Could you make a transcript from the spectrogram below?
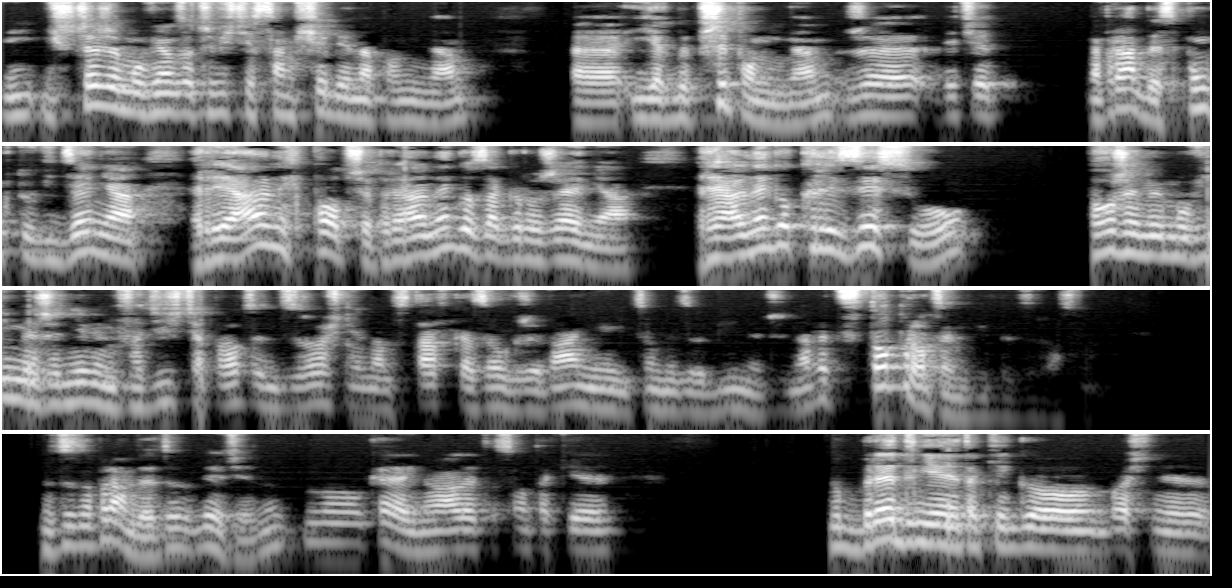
I, i szczerze mówiąc, oczywiście sam siebie napominam e, i jakby przypominam, że wiecie, naprawdę z punktu widzenia realnych potrzeb, realnego zagrożenia, realnego kryzysu, to, że my mówimy, że nie wiem, 20% wzrośnie nam stawka za ogrzewanie i co my zrobimy, czy nawet 100% niby wzrosnie. No to naprawdę, to wiecie, no, no okej, okay, no ale to są takie, no brednie takiego właśnie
